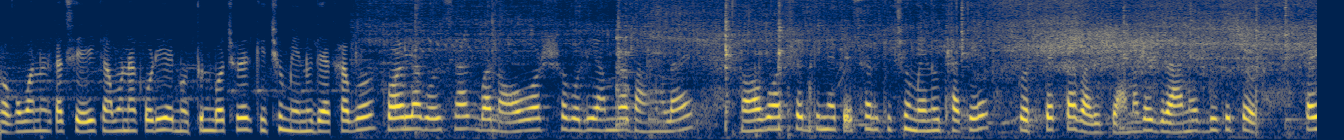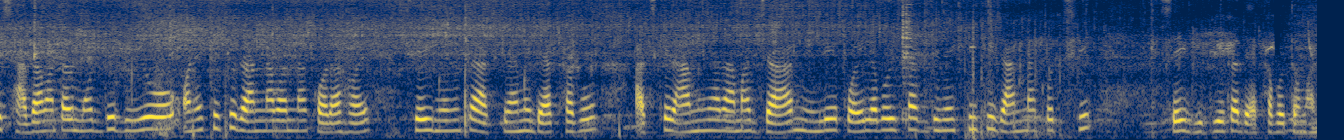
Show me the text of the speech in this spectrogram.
ভগবানের কাছে এই কামনা করি। নতুন বছরের কিছু মেনু দেখাবো। পয়লা বৈশাখ বা নববর্ষ বলি আমরা বাংলায়। নববর্ষের দিনে স্পেশাল কিছু মেনু থাকে প্রত্যেকটা বাড়িতে, আমাদের গ্রামের দিকে তো। তাই সাদা মাটার মধ্যে দিয়েও অনেক কিছু রান্না বান্না করা হয়। সেই মেনুটা আজকে আমি দেখাবো। আজকের আমি আর আমার যা মিলে পয়লা বৈশাখ দিনে কী কী রান্না করছি সেই ভিডিওটা দেখাবো তোমার।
